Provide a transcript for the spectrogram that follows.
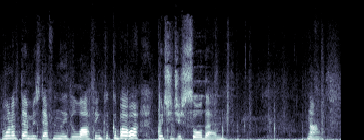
one of them is definitely the laughing kookaburra, which you just saw then. Nice.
